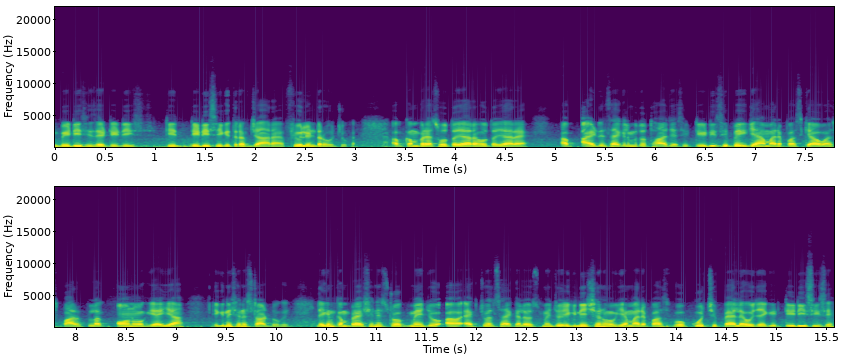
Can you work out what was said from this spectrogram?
बीडीसी से टीडीसी की तरफ़ जा रहा है फ्यूल इंटर हो चुका है। अब कंप्रेस होता जा रहा होता जा रहा है। अब आइडियल साइकिल में तो था, जैसे टी पे गया, हमारे पास क्या हुआ स्पार्क प्लग ऑन हो गया या इग्निशन स्टार्ट हो गई। लेकिन कंप्रेशन स्ट्रोक में जो एक्चुअल साइकिल है, उसमें जो इग्निशन होगी हमारे पास, वो कुछ पहले हो जाएगी टीडीसी से।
